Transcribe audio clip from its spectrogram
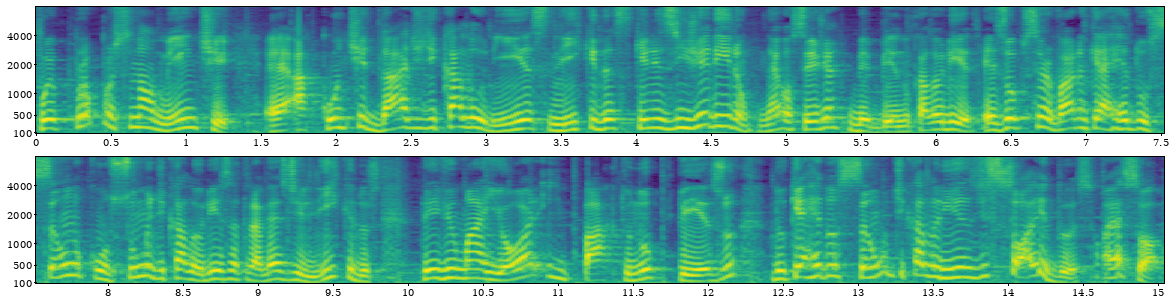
foi proporcionalmente é, à quantidade de calorias líquidas que eles ingeriram, né? Ou seja, bebendo calorias. Eles observaram que a redução no consumo de calorias através de líquidos teve um maior impacto no peso do que a redução de calorias de sólidos. Olha só.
